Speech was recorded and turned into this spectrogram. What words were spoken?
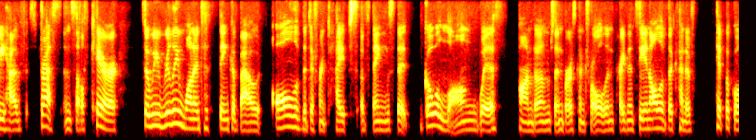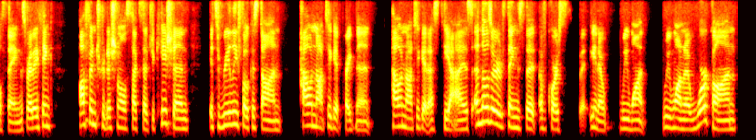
We have stress and self care. So we really wanted to think about all of the different types of things that go along with condoms and birth control and pregnancy and all of the kind of typical things, right? I think often traditional sex education, it's really focused on how not to get pregnant, how not to get STIs. And those are things that, of course, you know, we want we want to work on,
